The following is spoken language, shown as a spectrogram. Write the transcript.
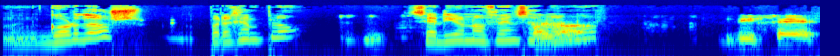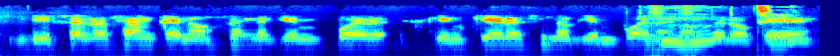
gordos, por ejemplo. ¿Sería una ofensa al honor? Dice, dice el refrán que no ofende quien puede, quien quiere, sino quien puede, ¿no? Pero que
